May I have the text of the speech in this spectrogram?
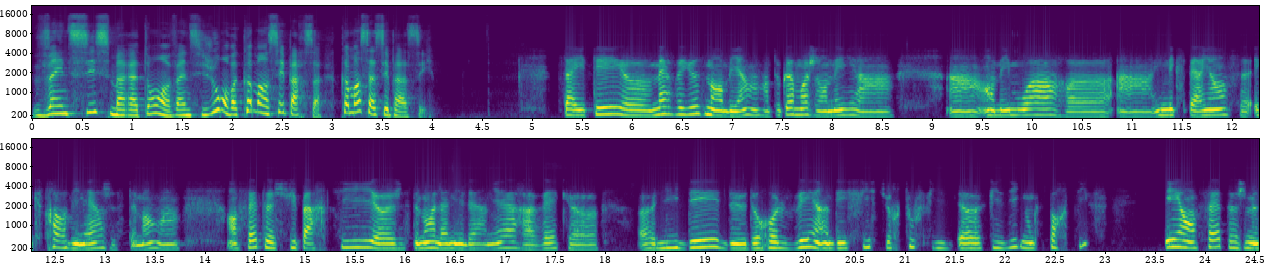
26 marathons en 26 jours. On va commencer par ça. Comment ça s'est passé? Ça a été merveilleusement bien. En tout cas, moi j'en ai un en mémoire euh, une expérience extraordinaire justement. Hein. En fait, je suis partie euh, justement l'année dernière avec euh, l'idée de, de, relever un défi surtout physique, donc sportif. Et en fait, je me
